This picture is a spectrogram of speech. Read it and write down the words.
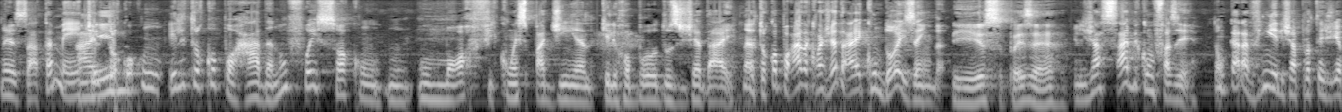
Exatamente. Aí- Ele trocou com. Ele trocou porrada, não foi só com um, um morph com a espadinha que ele roubou dos Jedi. Não, ele trocou porrada com a Jedi, com dois ainda. Isso, pois é. Ele já sabe como fazer. Então o cara vinha, ele já protegia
